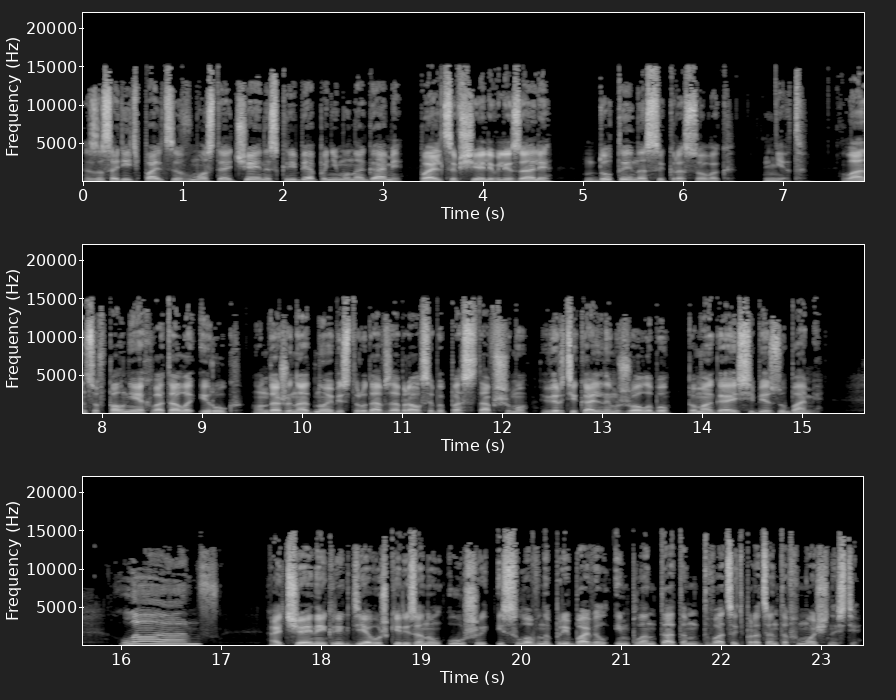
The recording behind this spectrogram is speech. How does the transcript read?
засадить пальцы в мост и отчаянно скребя по нему ногами. Пальцы в щели влезали, дутые носы кроссовок нет. Лансу вполне хватало и рук, он даже на одной без труда взобрался бы по ставшему вертикальным жолобу, помогая себе зубами. «Ланс!» Отчаянный крик девушки резанул уши и словно прибавил имплантатом 20% мощности.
